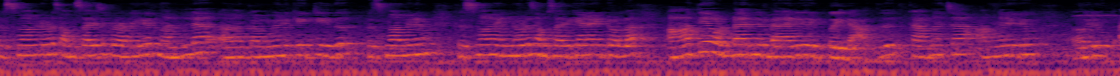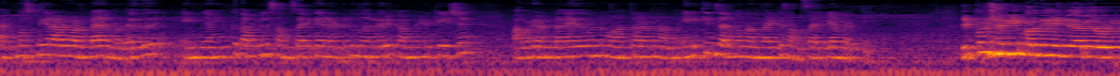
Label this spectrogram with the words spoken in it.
ക്രിസ്മാമിനോട് സംസാരിച്ചപ്പോഴാണെങ്കിലും നല്ല കമ്മ്യൂണിക്കേറ്റ് ചെയ്ത് ക്രിസ്മാമിനും ക്രിസ്മാം എന്നോട് സംസാരിക്കാനായിട്ടുള്ള ആദ്യം ഉണ്ടായിരുന്ന ഒരു ബാരിയർ ഇപ്പൊ ഇല്ല. അത് കാരണം വെച്ചാൽ അങ്ങനെ ഒരു ഒരു അറ്റ്മോസ്ഫിയർ അവിടെ ഉണ്ടായിരുന്നു അതായത് ഞങ്ങൾക്ക് തമ്മിൽ സംസാരിക്കാനായിട്ടൊരു നല്ലൊരു കമ്മ്യൂണിക്കേഷൻ അവിടെ ഉണ്ടായത് കൊണ്ട് മാത്രമാണ് എനിക്കും ജർമ്മൻ നന്നായിട്ട് സംസാരിക്കാൻ പറ്റി. ഇപ്പം ശരിക്കും പറഞ്ഞു കഴിഞ്ഞാൽ ഒരു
